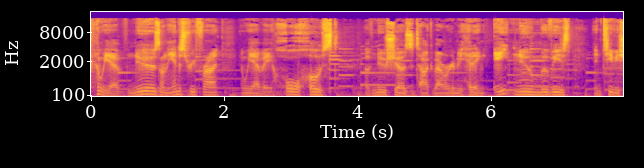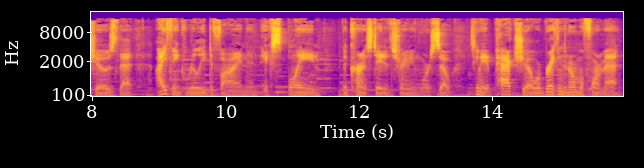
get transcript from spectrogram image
we have news on the industry front, and we have a whole host of new shows to talk about. We're going to be hitting eight new movies and TV shows that I think really define and explain the current state of the streaming wars. So it's going to be a packed show. We're breaking the normal format.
